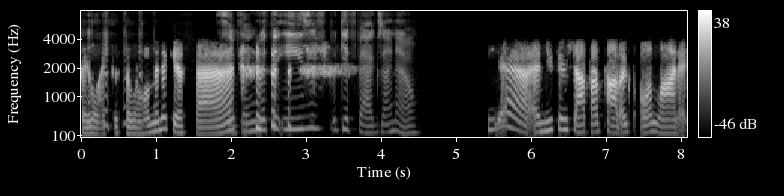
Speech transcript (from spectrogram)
They like to throw them in a gift bag. Something with the ease of gift bags, I know. Yeah, and you can shop our products online at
